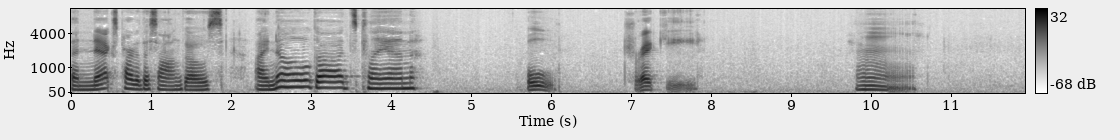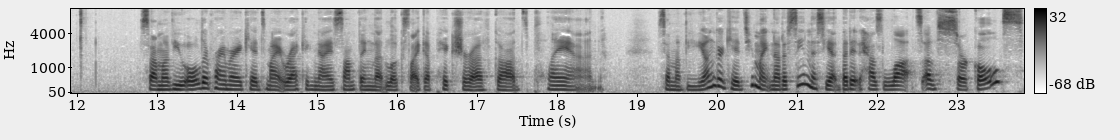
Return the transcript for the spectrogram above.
The next part of the song goes, I know God's plan. Ooh, tricky. Hmm. Some of you older primary kids might recognize something that looks like a picture of God's plan. Some of you younger kids, you might not have seen this yet, but it has lots of circles.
